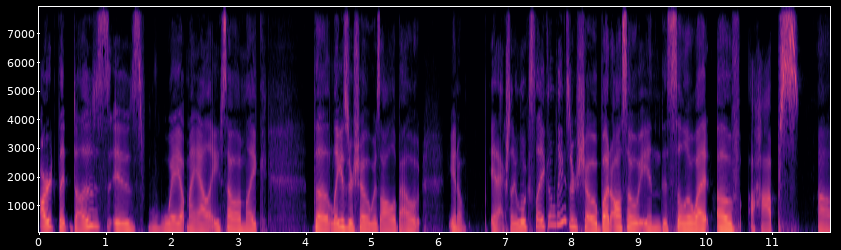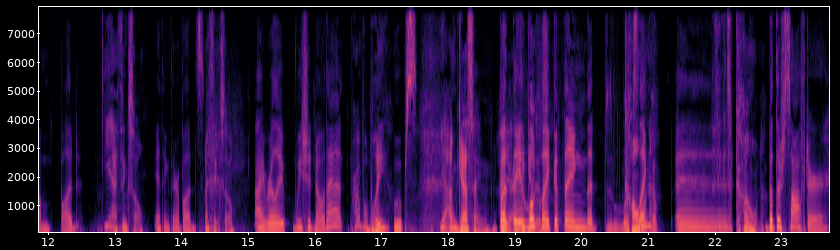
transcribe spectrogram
art that does is way up my alley. So I'm like, the laser show was all about, you know, it actually looks like a laser show, but also in the silhouette of a hops um, bud. yeah, I think so. I think they're buds. I think so. I really we should know that. Probably. Oops. Yeah, I'm guessing. But I- I they it look like a thing that looks Cone? like a uh, I think it's a cone. but they're softer.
